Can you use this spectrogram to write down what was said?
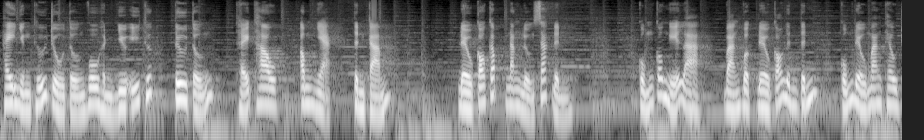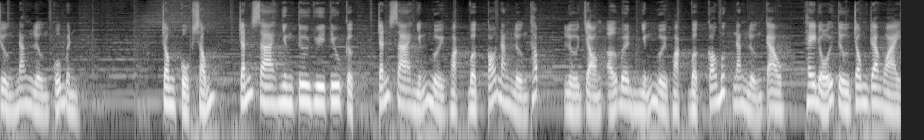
hay những thứ trừu tượng vô hình như ý thức, tư tưởng, thể thao, âm nhạc, tình cảm, đều có cấp năng lượng xác định. Cũng có nghĩa là vạn vật đều có linh tính, cũng đều mang theo trường năng lượng của mình. trong cuộc sống, tránh xa những tư duy tiêu cực, tránh xa những người hoặc vật có năng lượng thấp, lựa chọn ở bên những người hoặc vật có mức năng lượng cao, thay đổi từ trong ra ngoài,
